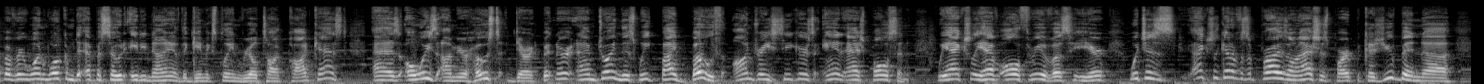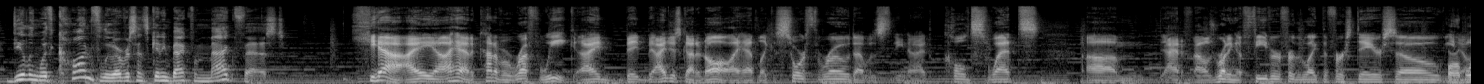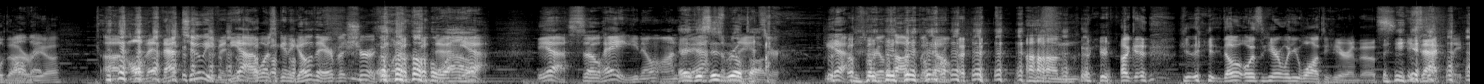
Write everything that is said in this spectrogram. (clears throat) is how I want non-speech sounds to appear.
Up, everyone? Welcome to episode 89 of the GameXplain Real Talk podcast. As always, I'm your host, Derek Bittner, and I'm joined this week by both Andre Segers and Ash Paulsen. We actually have all three of us here, which is actually kind of a surprise on Ash's part because you've been uh, dealing with Conflu ever since getting back from MagFest. Yeah, I uh, I had a kind of a rough week. I I just got it all. I had like a sore throat. I was you know I had cold sweats. Um, I, had, I was running a fever for the, like the first day or so. Horrible know, all diarrhea. That, uh, all that that too even. Yeah, I wasn't gonna go there, but sure. If you want to (laughs) put that, Wow. Yeah, yeah. So hey, you know, Andre Hey, this is real talk. answer. Yeah, it's real talk, but no. (laughs) Um, You're not gonna- you don't always hear what you want to hear in this. (laughs) exactly.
